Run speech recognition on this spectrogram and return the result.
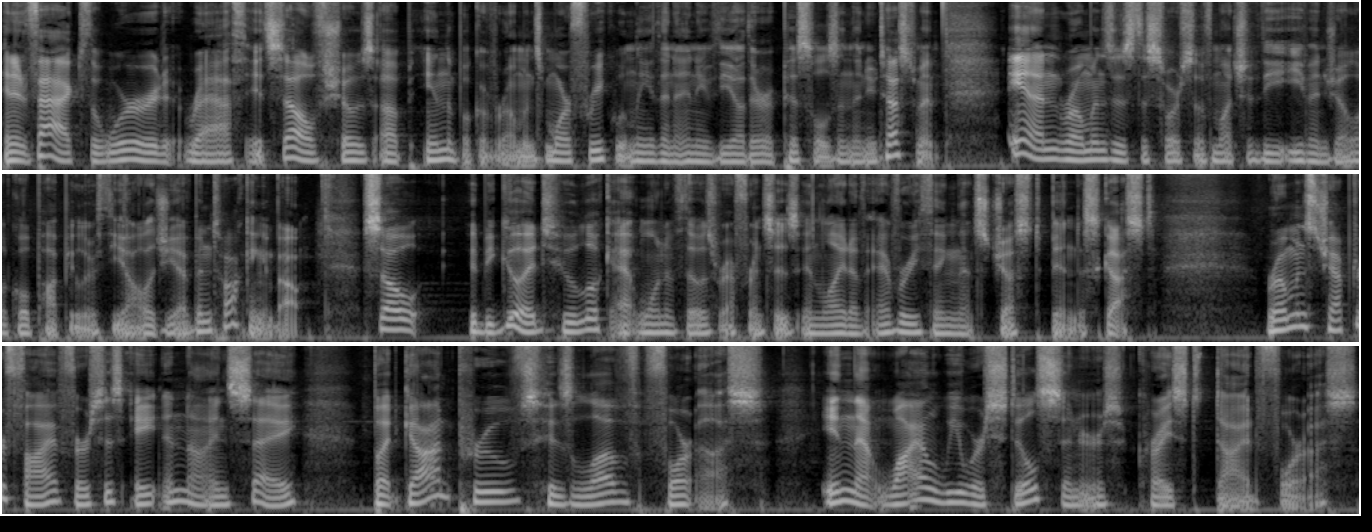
And in fact, the word wrath itself shows up in the book of Romans more frequently than any of the other epistles in the New Testament. And Romans is the source of much of the evangelical popular theology I've been talking about. So it'd be good to look at one of those references in light of everything that's just been discussed. Romans chapter 5, verses 8 and 9 say, But God proves his love for us in that while we were still sinners, Christ died for us.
